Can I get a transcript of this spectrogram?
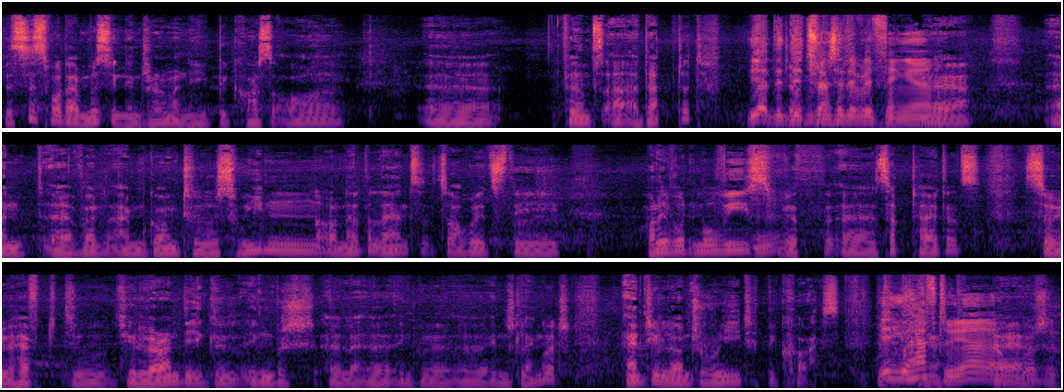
This is what I'm missing in Germany because all uh, films are adapted. Yeah, they, they translate everything. Yeah. Yeah. yeah. And uh, when I'm going to Sweden or Netherlands, it's always the Hollywood movies Mhm. with uh, subtitles. So you have to you learn the English uh, uh, uh, English language, and you learn to read because Yeah, you have to. Yeah, yeah, Yeah, of yeah. course. It.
